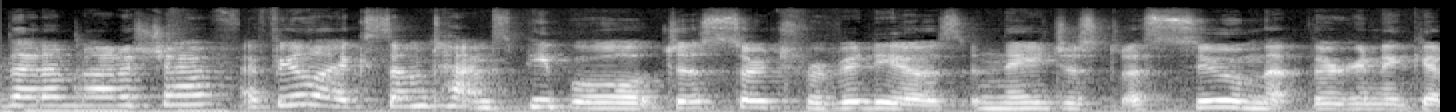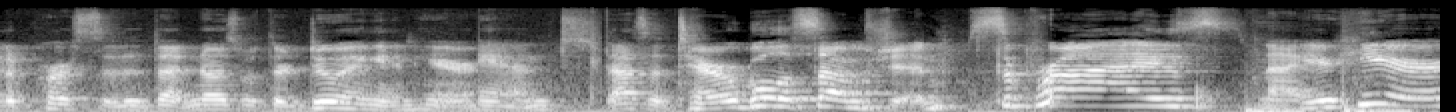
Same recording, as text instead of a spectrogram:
that I'm not a chef? I feel like sometimes people just search for videos and they just assume that they're gonna get a person that knows what they're doing in here, and that's a terrible assumption. Surprise! Now you're here,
